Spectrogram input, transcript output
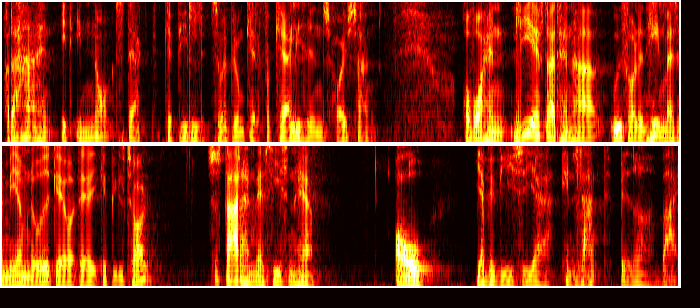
og der har han et enormt stærkt kapitel, som er blevet kaldt for kærlighedens højsang. Og hvor han lige efter, at han har udfoldet en hel masse mere om nådegaver der i kapitel 12, så starter han med at sige sådan her, og jeg vil vise jer en langt bedre vej.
